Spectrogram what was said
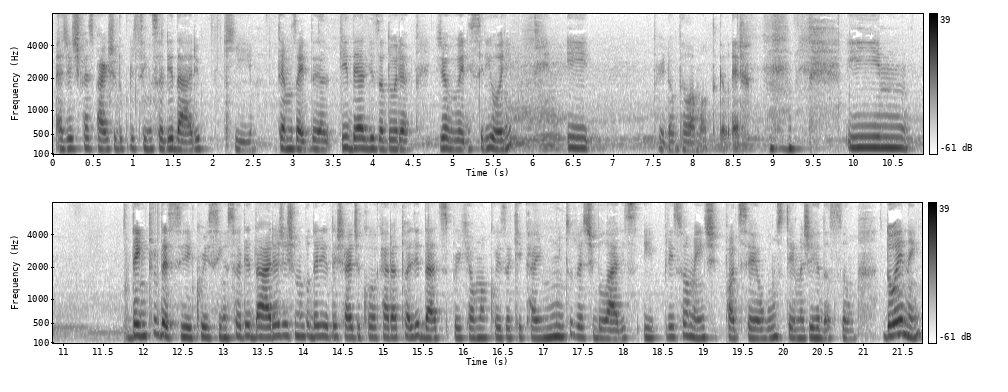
A gente faz parte do Cursinho Solidário, que temos a ide- idealizadora Giovanni Sirione. E. Perdão pela moto, galera. e. Dentro desse cursinho solidário, a gente não poderia deixar de colocar atualidades, porque é uma coisa que cai em muitos vestibulares e principalmente pode ser alguns temas de redação do Enem.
